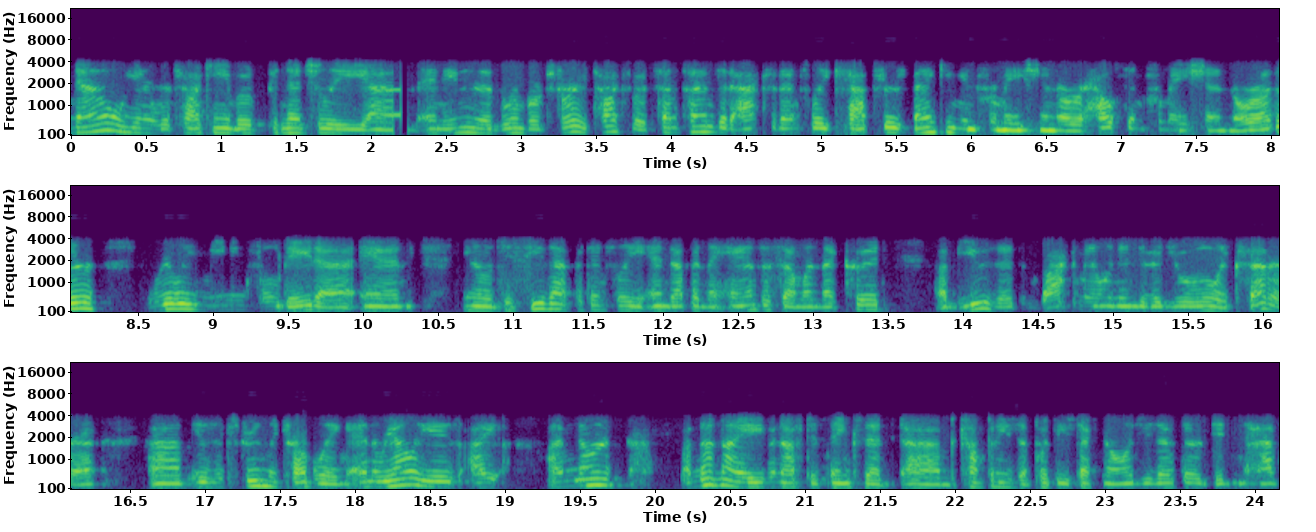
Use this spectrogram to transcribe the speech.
now, you know, we're talking about potentially, um, and in the Bloomberg story, it talks about sometimes it accidentally captures banking information or health information or other really meaningful data. And, you know, to see that potentially end up in the hands of someone that could abuse it, blackmail an individual, et cetera, um, is extremely troubling. And the reality is, I, I'm not. I'm not naive enough to think that um, companies that put these technologies out there didn't have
